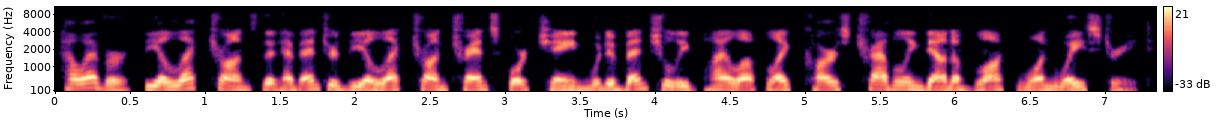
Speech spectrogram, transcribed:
However, the electrons that have entered the electron transport chain would eventually pile up like cars traveling down a blocked one-way street.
